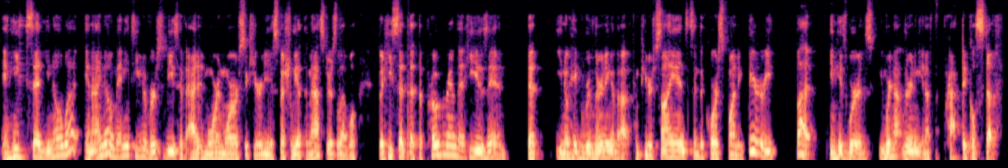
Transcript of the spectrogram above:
And he said, you know what? And I know many universities have added more and more security, especially at the master's level. But he said that the program that he is in, that, you know, hey, we're learning about computer science and the corresponding theory. But in his words, we're not learning enough practical stuff.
